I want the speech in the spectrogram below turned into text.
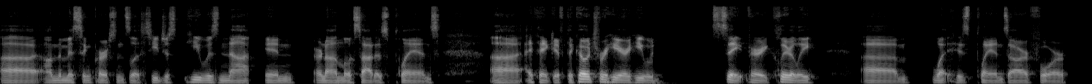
uh, on the missing persons list. He just he was not in Hernan Losada's plans. Uh, I think if the coach were here, he would state very clearly um, what his plans are for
